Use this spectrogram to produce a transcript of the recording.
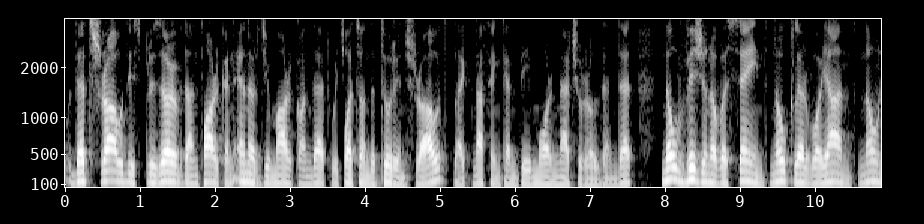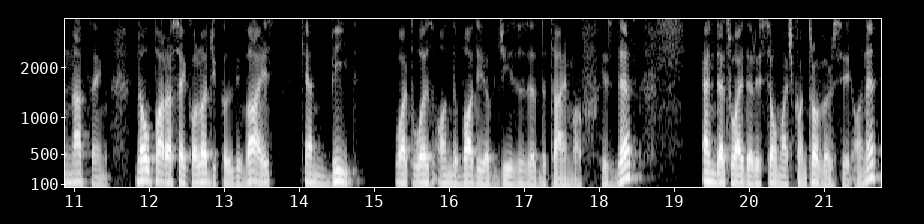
that shroud is preserved and mark an energy mark on that, which what's on the Turin shroud. Like nothing can be more natural than that. No vision of a saint, no clairvoyant, no nothing, no parapsychological device can beat what was on the body of Jesus at the time of his death. And that's why there is so much controversy on it.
